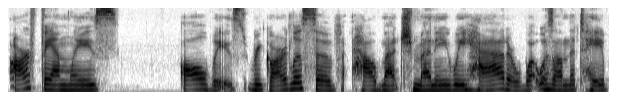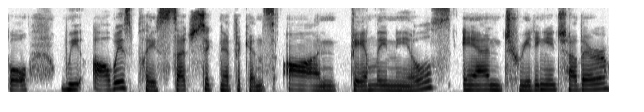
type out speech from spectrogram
our families always, regardless of how much money we had or what was on the table, we always placed such significance on family meals and treating each other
